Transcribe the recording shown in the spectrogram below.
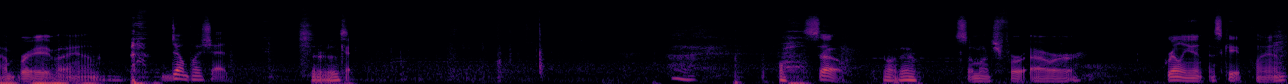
how brave I am. Don't push it. There it is. Okay. Oh. So, Oh, damn. so much for our brilliant escape plan.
